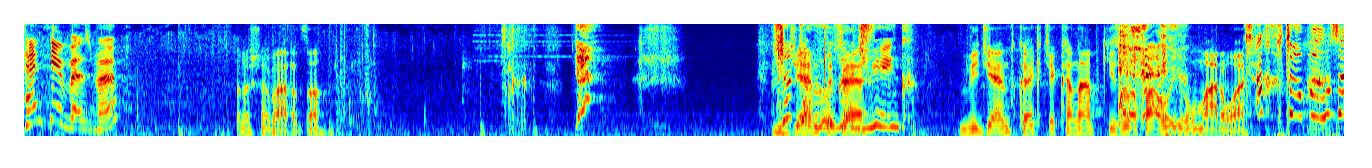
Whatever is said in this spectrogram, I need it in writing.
Chętnie wezmę. Proszę bardzo. Co to był za dźwięk? widziałem tylko jak cię kanapki złapały i umarłaś. Co to był za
